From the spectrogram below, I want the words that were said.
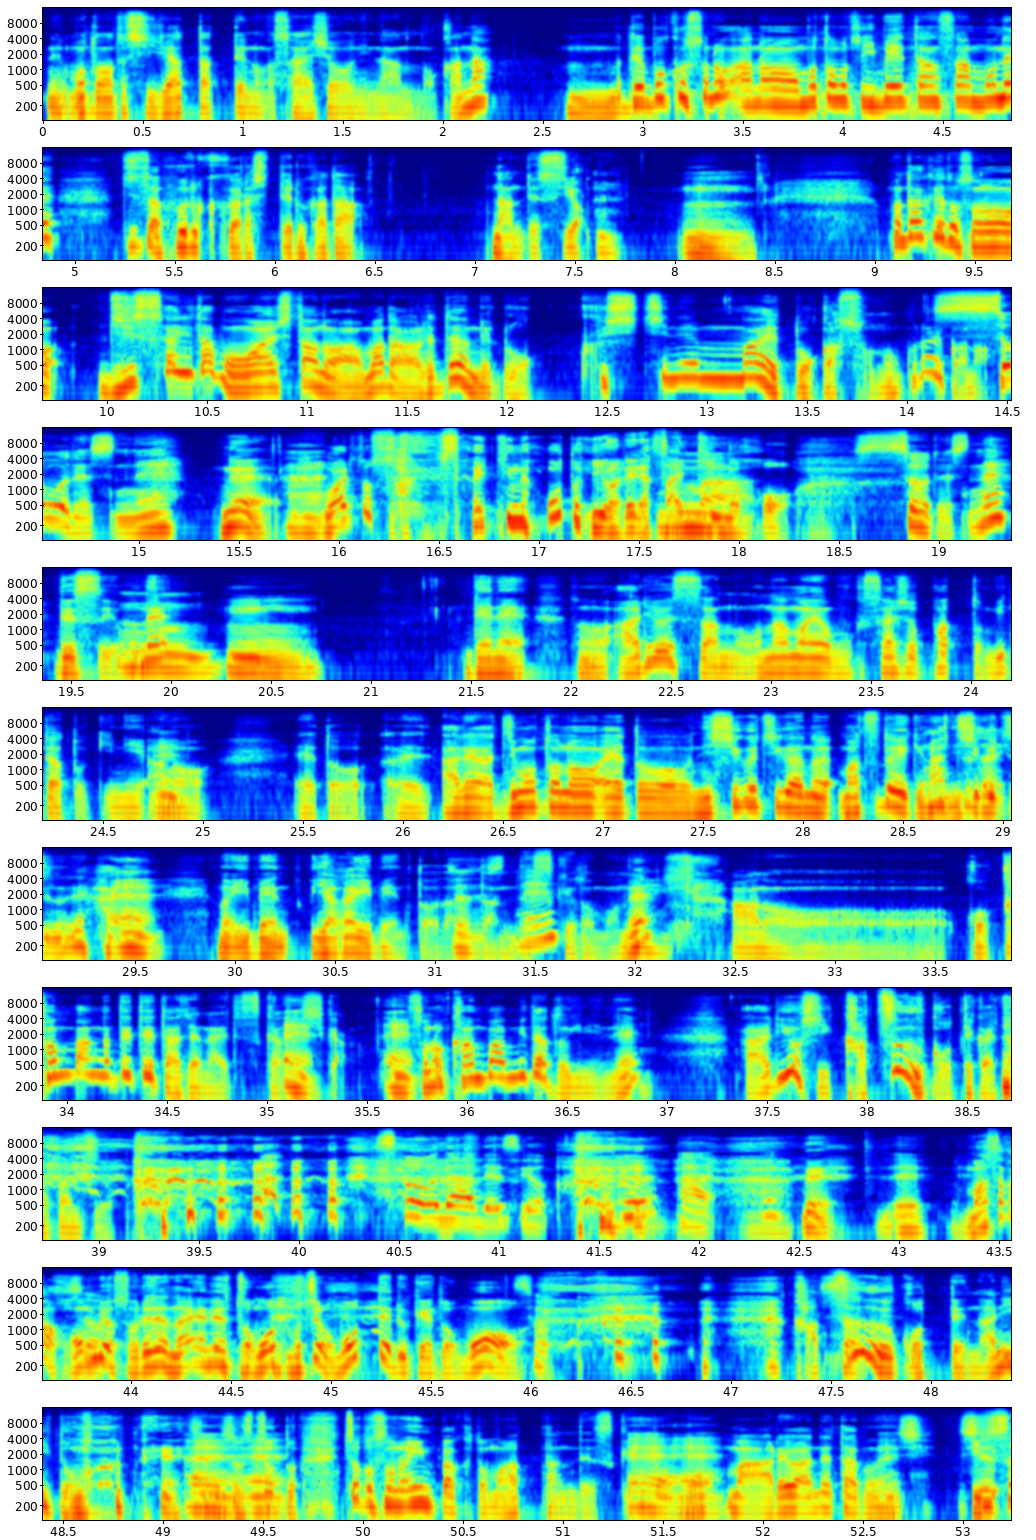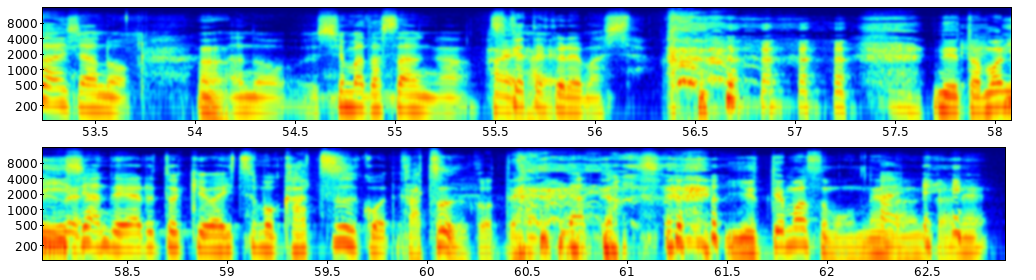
ね、もともと知り合ったっていうのが最初になるのかな。うん。で、僕、その、あの、もともとイベンターさんもね、実は古くから知ってる方なんですよ。うんうん。まあ、だけど、その、実際に多分お会いしたのは、まだあれだよね、6、7年前とか、そのぐらいかな。そうですね。ね、はい割とさ 最近のこと言われりゃ最近の方。そうですね。ですよね。ううんん。でね、その、有吉さんのお名前を僕最初パッと見たときに、あの、えっ、と、あれは地元の、えっ、と、西口側の、松戸駅の西口のね、はい、のイベント、野外イベントだったんですけどもね、あのーこう、看板が出てたじゃないですか、確か。その看板見たときにね、有吉勝子って書いてあったんですよ。そうなんですよ。はい。ね。ねまさか本名それじゃないよねと思もちろん思ってるけども、そう。勝子って何と思って、最初ええ。ちょっと、ちょっとそのインパクトもあったんですけれども、ええまああれはね、多分、主催者の、うん。あの、島田さんがつけてくれました。ね、たまにね、いいじゃんでやるときはいつもカツーコで。勝子って。なって。言ってますもんね、はい。なんかね。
